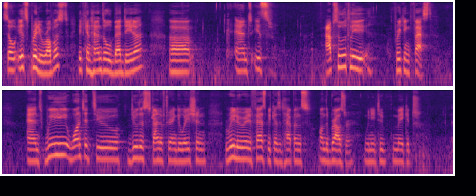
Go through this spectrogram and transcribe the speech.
So it's pretty robust. It can handle bad data. Uh, and it's absolutely freaking fast. And we wanted to do this kind of triangulation really, really fast because it happens on the browser. We need to make it uh,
